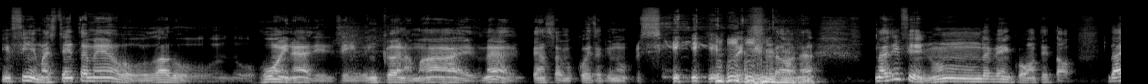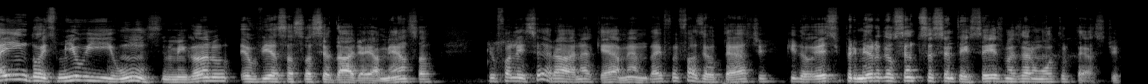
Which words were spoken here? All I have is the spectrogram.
Enfim, mas tem também o lado ruim, né? De, de encana mais, né? Pensa uma coisa que não precisa e tal, né? Mas, enfim, não levei em conta e tal. Daí, em 2001, se não me engano, eu vi essa sociedade aí, a Mensa, eu falei, será, né, que é mesmo? Daí fui fazer o teste, que deu, esse primeiro deu 166, mas era um outro teste.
